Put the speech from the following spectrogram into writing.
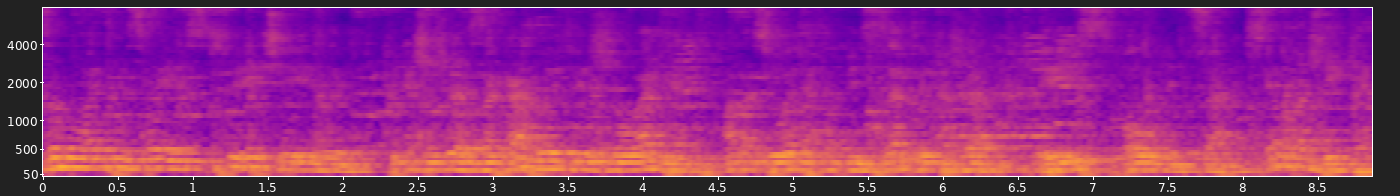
Забывайте свои встречи и, конечно же, загадывайте желания. Она сегодня обязательно же исполнится. Днем рождения!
